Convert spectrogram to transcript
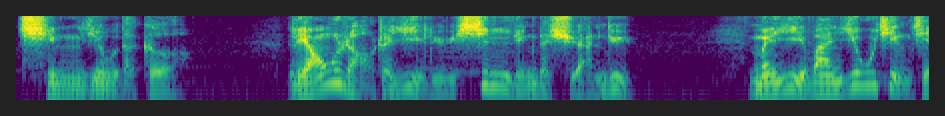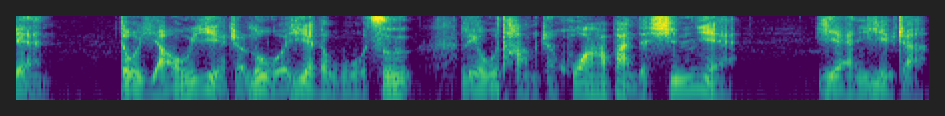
清幽的歌，缭绕着一缕心灵的旋律。每一弯幽静间，都摇曳着落叶的舞姿，流淌着花瓣的心念，演绎着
